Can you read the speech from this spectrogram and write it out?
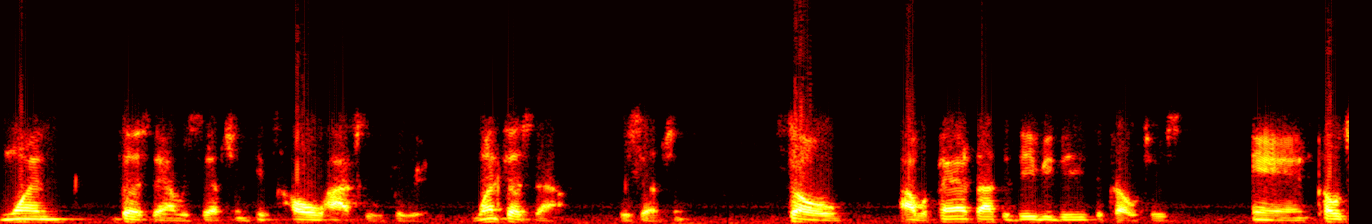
one touchdown reception his whole high school career. One touchdown reception. So I would pass out the DVDs to coaches. And Coach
